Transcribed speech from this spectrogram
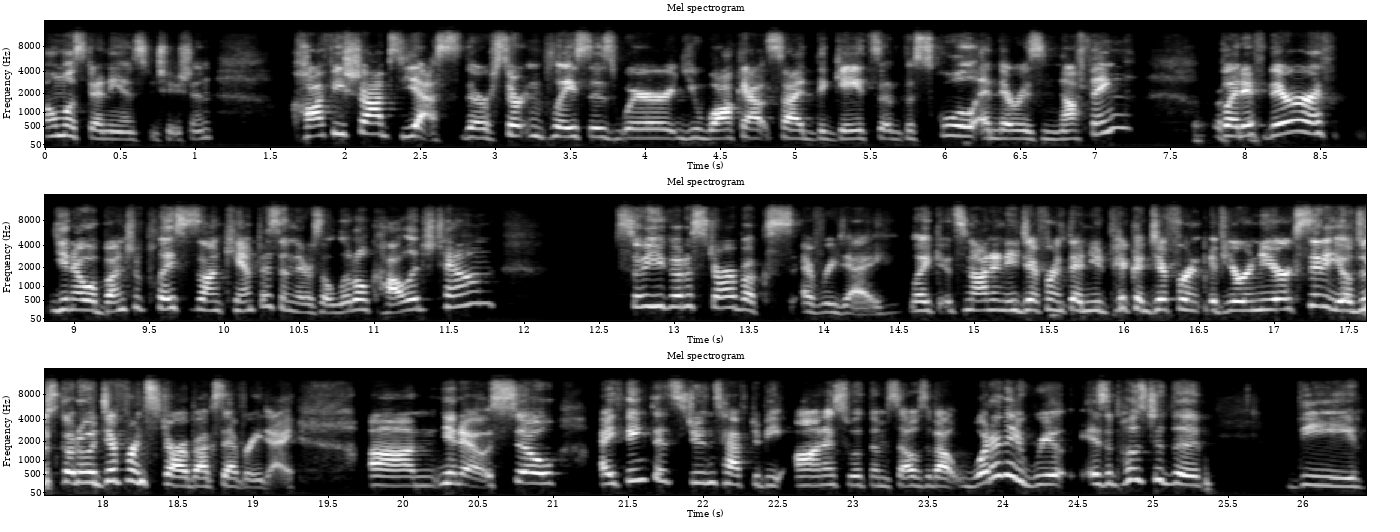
almost any institution. Coffee shops yes there are certain places where you walk outside the gates of the school and there is nothing. But if there are you know a bunch of places on campus and there's a little college town so you go to Starbucks every day. Like it's not any different than you'd pick a different, if you're in New York City, you'll just go to a different Starbucks every day. Um, you know, so I think that students have to be honest with themselves about what are they real, as opposed to the, the,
